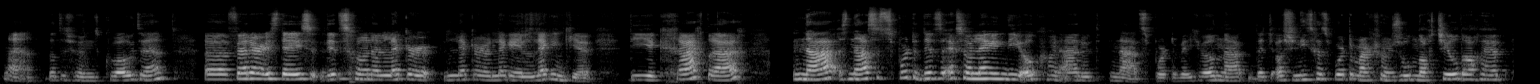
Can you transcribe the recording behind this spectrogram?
Nou ja, dat is hun quote, hè. Eh, verder is deze, dit is gewoon een lekker, lekker, lekker leggingje die ik graag draag. Na, naast het sporten, dit is echt zo'n legging die je ook gewoon aandoet na het sporten, weet je wel. Na, dat je, als je niet gaat sporten, maar zo'n zondag chilldag hebt,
